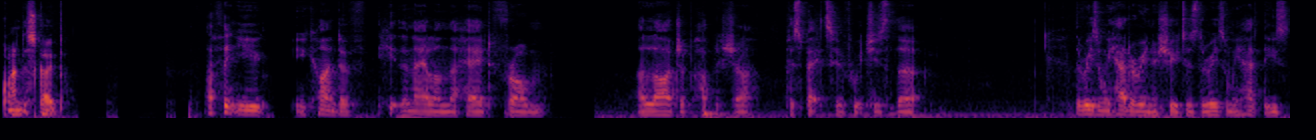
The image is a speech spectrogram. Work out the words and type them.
grander scope. I think you you kind of hit the nail on the head from a larger publisher perspective, which is that the reason we had arena shooters, the reason we had these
